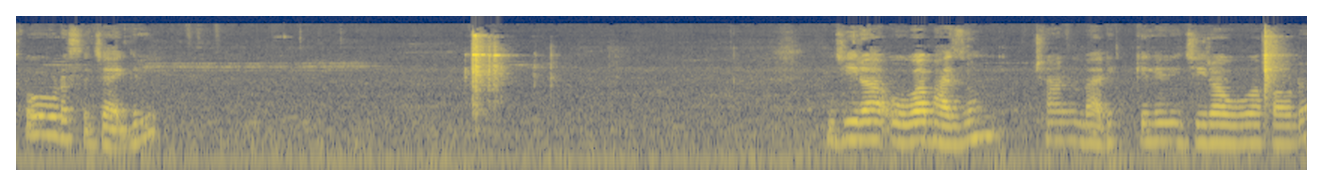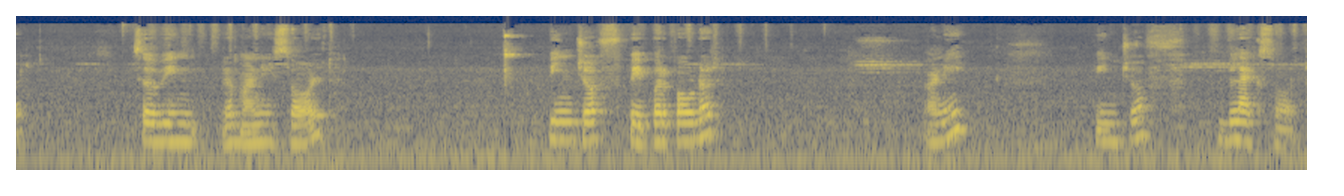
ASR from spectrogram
थोडस जॅगरी जिरा ओवा भाजून छान बारीक केलेली जिरा ओवा पावडर चवीप्रमाणे salt pinch of pepper powder आणि पिंच ऑफ ब्लॅक सॉल्ट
